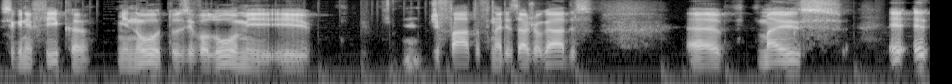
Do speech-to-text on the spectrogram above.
significa minutos e volume e de fato finalizar jogadas. É, mas é, é,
